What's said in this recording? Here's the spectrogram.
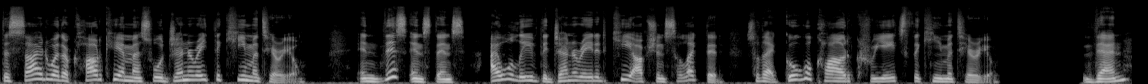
decide whether Cloud KMS will generate the key material. In this instance, I will leave the generated key option selected so that Google Cloud creates the key material. Then,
